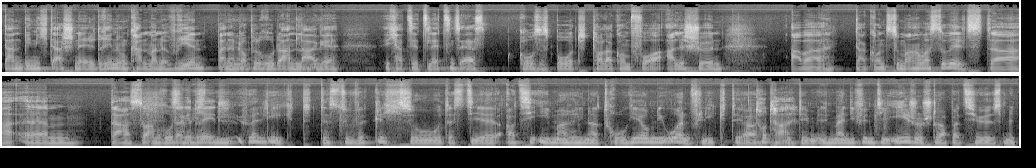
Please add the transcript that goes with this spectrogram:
dann bin ich da schnell drin und kann manövrieren. Bei einer ja. Doppelruderanlage, ich hatte es jetzt letztens erst großes Boot, toller Komfort, alles schön. Aber da konntest du machen, was du willst. Da, ähm, da hast du am Ruder das gedreht. Ich nie überlegt, dass du wirklich so, dass dir ACI Marina Trogia um die Ohren fliegt. Ja. Total. Dem, ich meine, die finde die eh schon strapaziös mit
